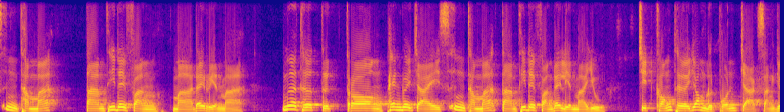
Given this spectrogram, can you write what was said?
ซึ่งธรรมะตามที่ได้ฟังมาได้เรียนมา เมื่อเธอตรึกตรองเพ่งด้วยใจ ซึ่งธรรมะตามที่ได้ฟังได้เรียนมาอยู่ จิตของเธอย่อมหลุดพ้นจากสังโย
